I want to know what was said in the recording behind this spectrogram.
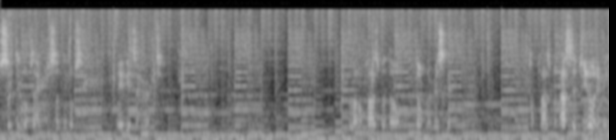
There's something up there, something up there. Maybe it's a hurt. A lot of plasma though, don't want to risk it. Not plasma, acid, you know what I mean?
